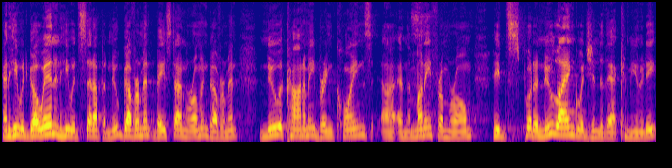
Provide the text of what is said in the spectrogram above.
and he would go in and he would set up a new government based on Roman government, new economy, bring coins uh, and the money from Rome. He'd put a new language into that community.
